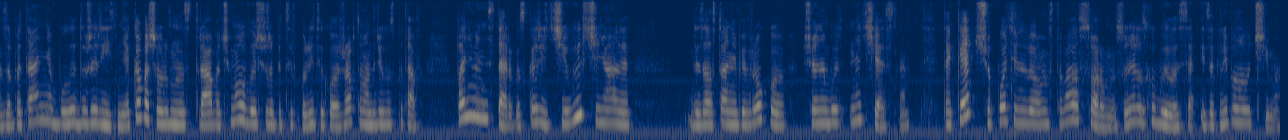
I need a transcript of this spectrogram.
Запитання були дуже різні. Яка ваша улюблена страва? Чому ви вирішили піти в політику? Аж раптом Андрій його спитав. Пані міністерко, скажіть, чи ви вчиняли за останні півроку щось нечесне? Таке, що потім вам ставало соромно, Соня розгубилася і закліпала очима.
